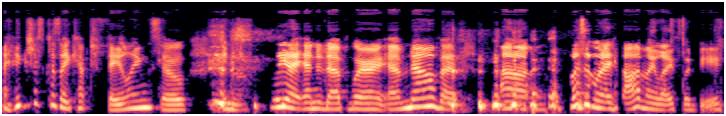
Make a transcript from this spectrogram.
I think just because I kept failing, so you know, I ended up where I am now. But um, it wasn't what I thought my life would be.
